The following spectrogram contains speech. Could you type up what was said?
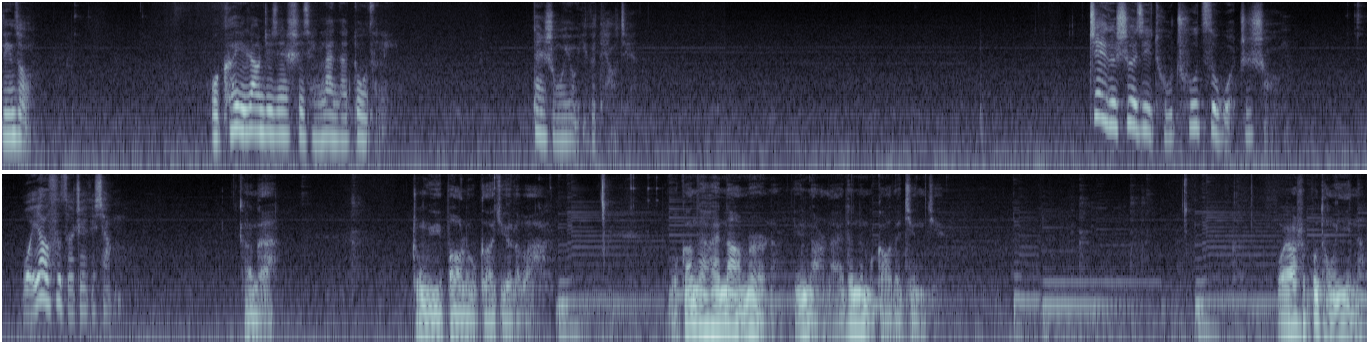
林总，我可以让这件事情烂在肚子里，但是我有一个条件：这个设计图出自我之手，我要负责这个项目。看看，终于暴露格局了吧？我刚才还纳闷呢，你哪来的那么高的境界？我要是不同意呢？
